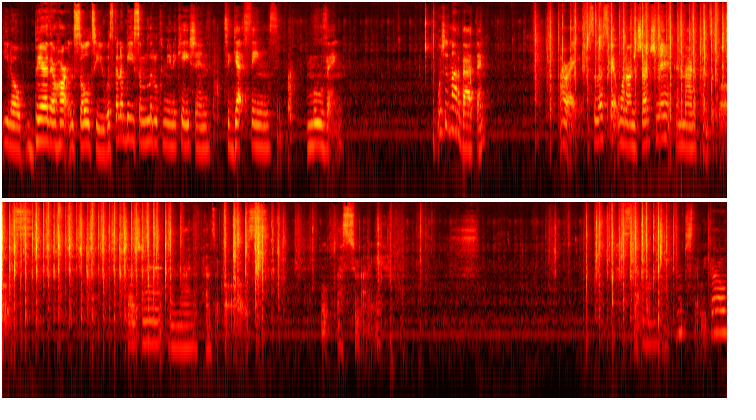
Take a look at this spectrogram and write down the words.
you know bare their heart and soul to you. It's going to be some little communication to get things moving which is not a bad thing all right, so let's get one on Judgment and Nine of Pentacles. Judgment and Nine of Pentacles. Oh, that's too many. Oops, there we go.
